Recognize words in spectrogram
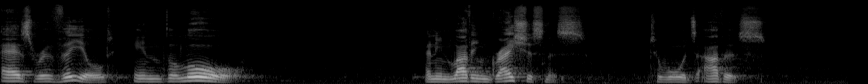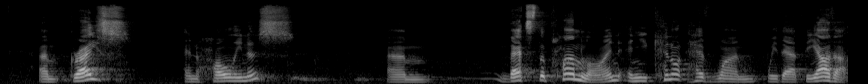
as revealed in the law and in loving graciousness towards others. Um, grace and holiness, um, that's the plumb line, and you cannot have one without the other.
